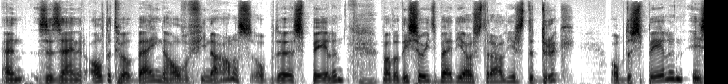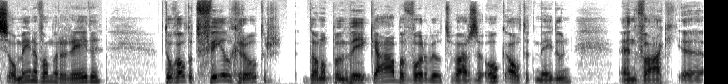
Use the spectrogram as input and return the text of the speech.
En ze zijn er altijd wel bij in de halve finales op de Spelen. Maar dat is zoiets bij die Australiërs. De druk op de Spelen is om een of andere reden toch altijd veel groter dan op een WK bijvoorbeeld, waar ze ook altijd meedoen. En vaak, eh, eh,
